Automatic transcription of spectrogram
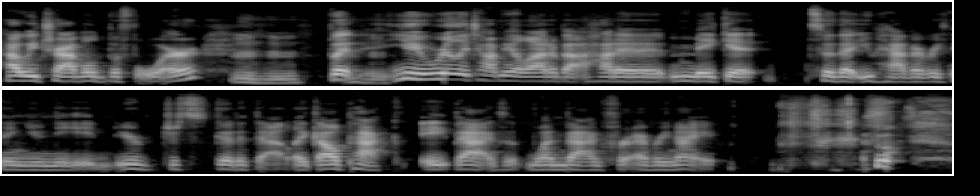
how we traveled before. Mm-hmm. But mm-hmm. you really taught me a lot about how to make it so that you have everything you need. You're just good at that. Like I'll pack 8 bags, one bag for every night.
